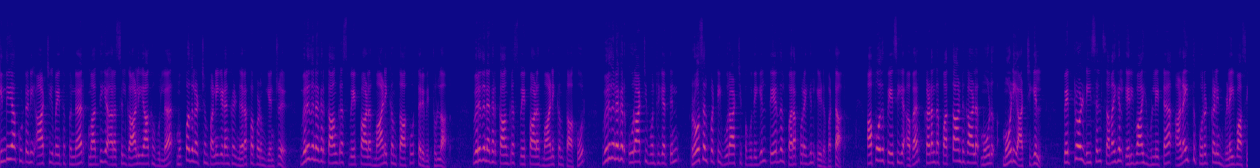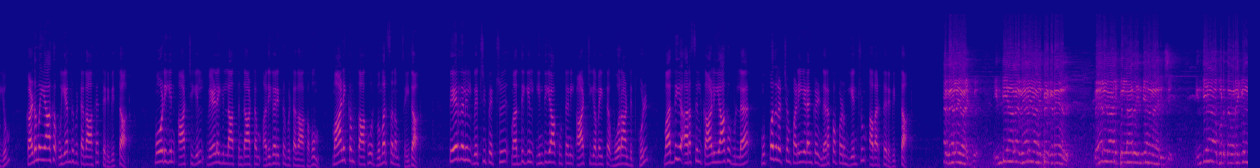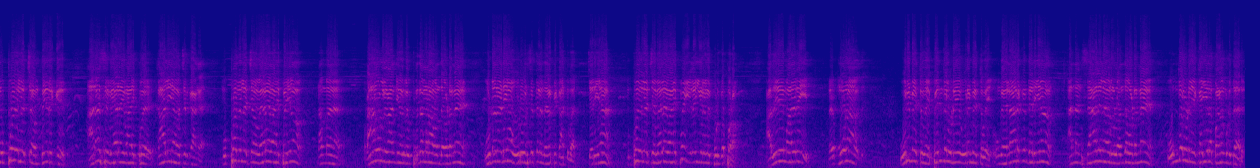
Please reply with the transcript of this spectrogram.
India கூட்டணி ஆட்சி அமைத்த பின்னர் மத்திய அரசில் காலியாக உள்ள முப்பது லட்சம் பணியிடங்கள் நிரப்பப்படும் என்று விருதுநகர் காங்கிரஸ் வேட்பாளர் மாணிக்கம் தாகூர் தெரிவித்துள்ளார். விருதுநகர் காங்கிரஸ் வேட்பாளர் மாணிக்கம் தாகூர் விருதுநகர் ஊராட்சி ஒன்றியத்தின் ரோசல்பட்டி ஊராட்சி பகுதியில் தேர்தல் பரப்புரையில் ஈடுபட்டார். அப்போது பேசிய அவர் கடந்த பத்தாண்டு கால மோடு மோடி ஆட்சியில் பெட்ரோல் டீசல் சமையல் எரிவாயு உள்ளிட்ட அனைத்து பொருட்களின் விலைவாசியும் கடுமையாக உயர்ந்துவிட்டதாக தெரிவித்தார். மோடியின் ஆட்சியில் வேலையில்லா திண்டாட்டம் அதிகரித்து விட்டதாகவும் மாணிக்கம் தாகூர் விமர்சனம் செய்தார். தேர்தலில் வெற்றி பெற்று மத்தியில் இந்தியா கூட்டணி ஆட்சி அமைத்த ஓராண்டிற்குள் மத்திய அரசில் காலியாக உள்ள முப்பது லட்சம் பணியிடங்கள் நிரப்பப்படும் என்றும் அவர் தெரிவித்தார். வேலை வாய்ப்பு இந்தியால வேலை கிடையாது. வேலைவாய்ப்பு இல்லாத இந்தியாவை ஆயிடுச்சு. இந்தியாவை பொறுத்த வரைக்கும் முப்பது லட்சம் பேருக்கு அரசு வேலை வாய்ப்பு காலியா வச்சிருக்காங்க. முப்பது லட்சம் வேலை வாய்ப்பையும் நம்ம ராகுல் காந்தி அவர்கள் பிரதமரா வந்த உடனே உடனடியா ஒரு வருஷத்துல நிரப்பி காட்டுவார். சரியா? முப்பது லட்சம் வேலை வாய்ப்பு இளைஞர்களுக்கு கொடுக்க போறோம். அதே மாதிரி மூணாவது உரிமை தொகை பெண்களுடைய உரிமை தொகை. உங்க எல்லாருக்கும் தெரியும் அண்ணன் ஸ்டாலின் அவர்கள் வந்த உடனே உங்களுடைய கையில பணம் கொடுத்தாரு.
